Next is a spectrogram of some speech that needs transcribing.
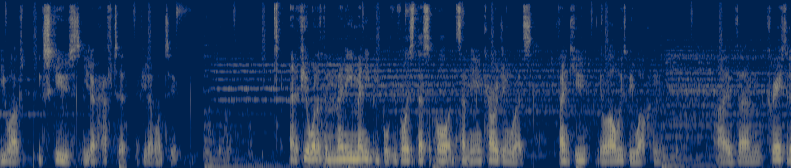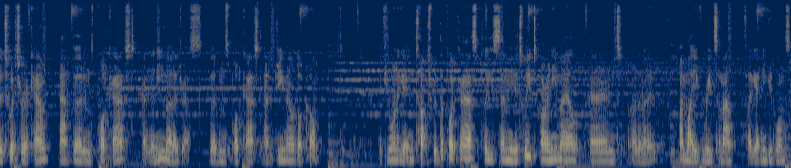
You are excused. You don't have to if you don't want to. And if you're one of the many, many people who voiced their support and sent me encouraging words, thank you. You'll always be welcome. I've um, created a Twitter account at Burdens Podcast and an email address, burdenspodcast at gmail.com. If you want to get in touch with the podcast, please send me a tweet or an email, and I don't know, I might even read some out if I get any good ones.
